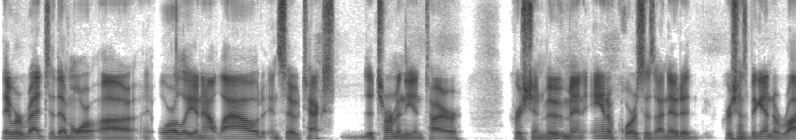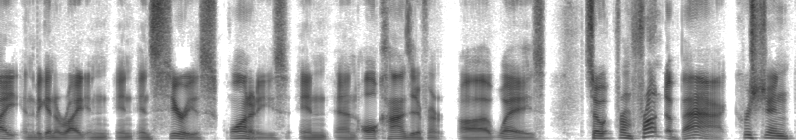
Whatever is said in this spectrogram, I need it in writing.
they were read to them or, uh, orally and out loud, and so text determined the entire Christian movement. And of course, as I noted, Christians began to write and they began to write in, in, in serious quantities in, in all kinds of different uh, ways. So from front to back, Christian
